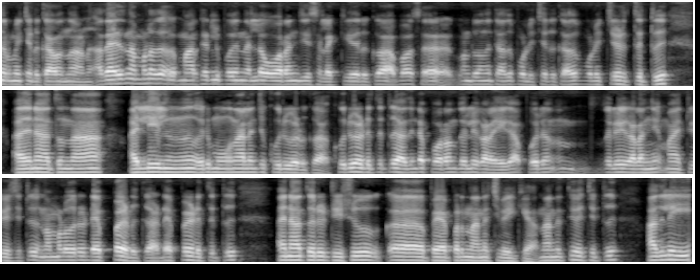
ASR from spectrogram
നിർമ്മിച്ചെടുക്കാവുന്നതാണ്. അതായത് നമ്മൾ മാർക്കറ്റിൽ പോയി നല്ല ഓറഞ്ച് സെലക്ട് ചെയ്തെടുക്കുക അപ്പോൾ കൊണ്ടുവന്നിട്ട് അത് പൊളിച്ചെടുക്കുക. അത് പൊളിച്ചെടുത്തിട്ട് അതിനകത്തു നിന്ന് ആ അല്ലിയിൽ നിന്ന് ഒരു മൂന്നാലഞ്ച് കുരു എടുക്കുക. കുരു എടുത്തിട്ട് അതിന്റെ പുറം തൊലി കളയുക. പുറം തൊലി കളഞ്ഞ് മാറ്റി വെച്ചിട്ട് നമ്മളൊരു ഡെപ്പ എടുക്കുക. ഡെപ്പ എടുത്തിട്ട് അതിനകത്തൊരു ടിഷ്യൂ പേപ്പർ നനച്ച് വയ്ക്കുക നനച്ച് വെച്ചിട്ട് അതിൽ ഈ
